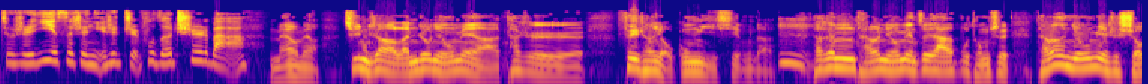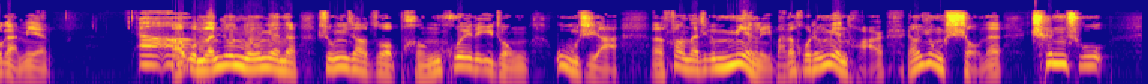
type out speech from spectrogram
就是意思是你是只负责吃的吧？没有没有，其实你知道兰州牛肉面啊，它是非常有公益性的。嗯它跟台湾牛肉面最大的不同是，台湾的牛肉面是手擀面，嗯啊，嗯，我们兰州牛肉面呢是用一叫做硼灰的一种物质啊，呃，放在这个面里，把它和成面团儿，然后用手呢抻出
